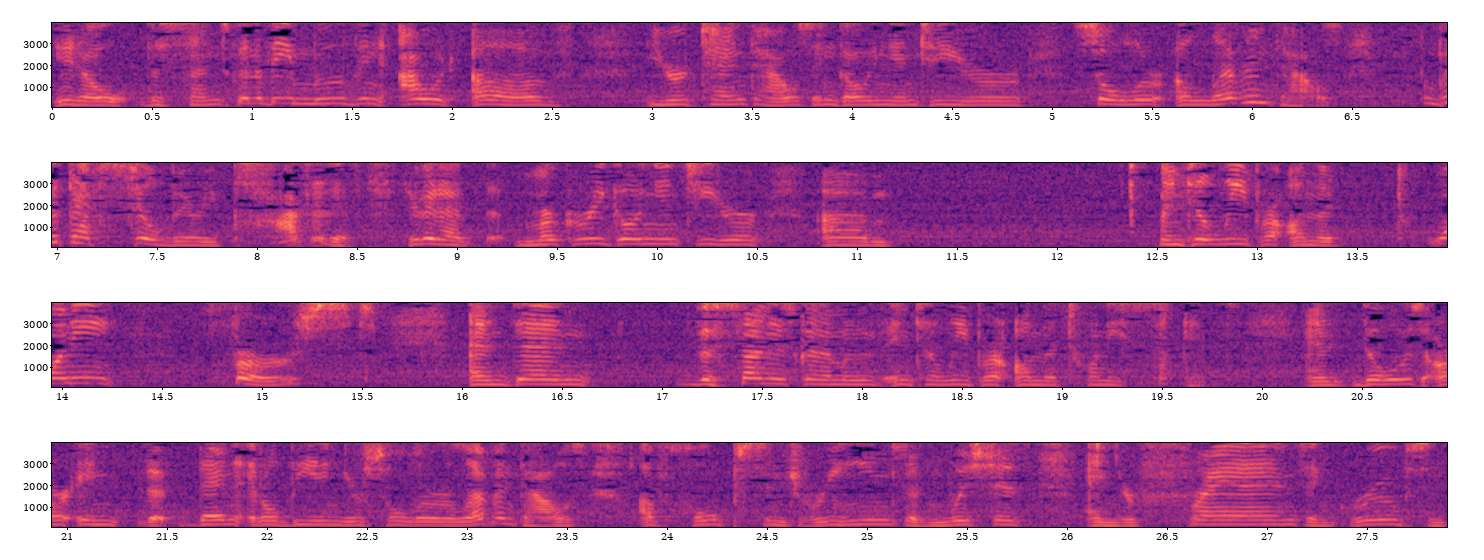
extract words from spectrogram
you know, the sun's going to be moving out of your 10th house and going into your solar 11th house but that's still very positive. You're going to have Mercury going into your um, into Libra on the 21st, and then the Sun is going to move into Libra on the 22nd. And those are in, the, then it'll be in your solar 11th house of hopes and dreams and wishes and your friends and groups and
